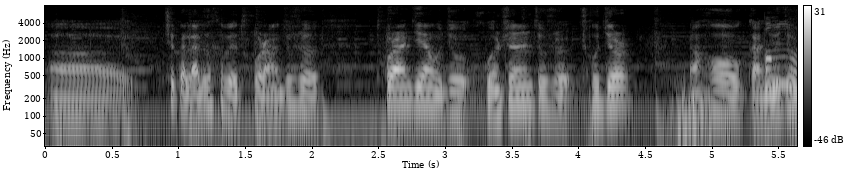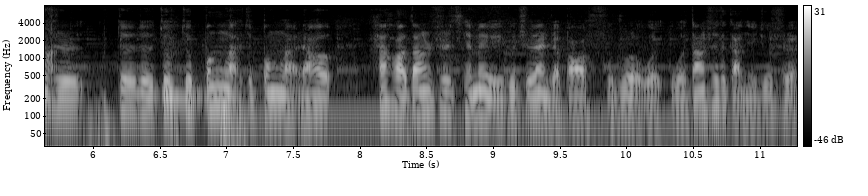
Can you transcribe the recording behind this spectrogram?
呃，这个来的特别突然，就是突然间我就浑身就是抽筋儿，然后感觉就是对对就就崩了就崩了，然后还好当时前面有一个志愿者把我扶住了，我我当时的感觉就是，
